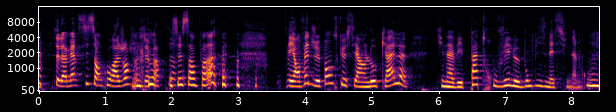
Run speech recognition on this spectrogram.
De la merci, c'est encourageant, je suis déjà partie. C'est sympa. Et en fait, je pense que c'est un local qui n'avait pas trouvé le bon business finalement. Mm.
